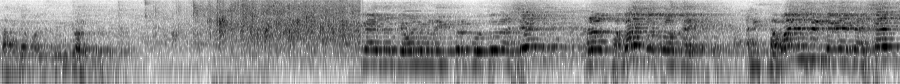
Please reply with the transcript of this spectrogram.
चांगल्या पद्धतीने करतो जेवण एकतर देवाने असेल तर समाज गोतवत आहे. आणि समाजासाठी जगायचं असेल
